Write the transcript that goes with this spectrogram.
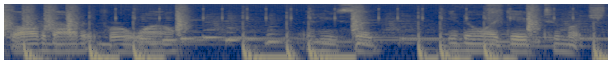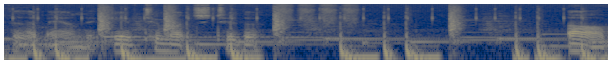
thought about it for a while and he said, You know, I gave too much to that man. It gave too much to the um,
